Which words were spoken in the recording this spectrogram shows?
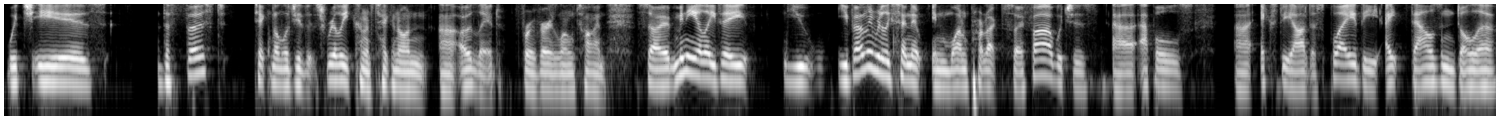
which is the first technology that's really kind of taken on uh, OLED for a very long time. So mini LED, you you've only really seen it in one product so far, which is uh, Apple's uh, XDR display, the eight thousand dollar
